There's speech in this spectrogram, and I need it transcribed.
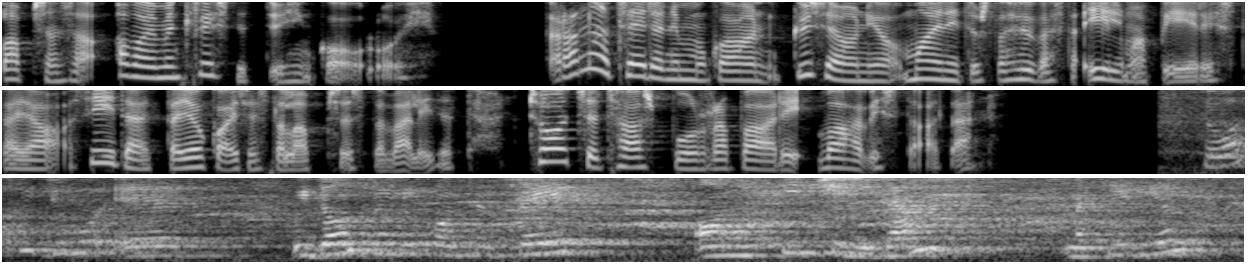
lapsensa avoimen kristittyihin kouluihin? Rana Zeidanin mukaan kyse on jo mainitusta hyvästä ilmapiiristä ja siitä, että jokaisesta lapsesta välitetään. George Hashbun Rabadi vahvistaa tämän. So what we do is we don't really concentrate on teaching them materials,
